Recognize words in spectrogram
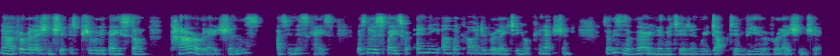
Now, if a relationship is purely based on power relations, as in this case, there's no space for any other kind of relating or connection. So this is a very limited and reductive view of relationship.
